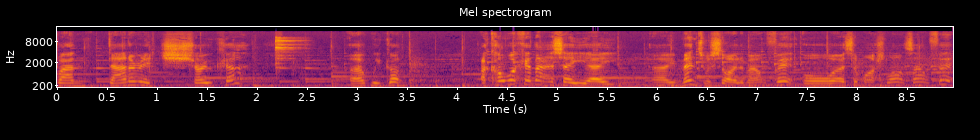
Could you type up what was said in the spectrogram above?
bandana and a choker. Uh, we've got, I can't work out that as a, a, a mental asylum outfit or as a martial arts outfit.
